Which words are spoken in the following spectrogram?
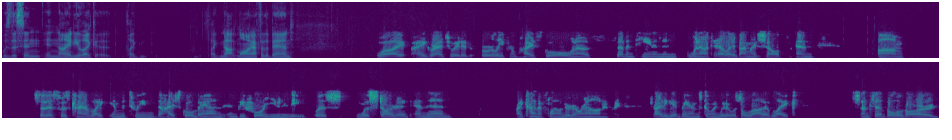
Was this in in '90? Like a uh, like like not long after the band. Well, I, I graduated early from high school when I was 17 and then went out to LA by myself. And um, so this was kind of like in between the high school band and before Unity was was started. And then I kind of floundered around and like tried to get bands going, but it was a lot of like Sunset Boulevard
